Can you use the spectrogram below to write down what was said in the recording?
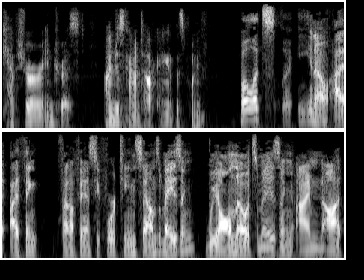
capture our interest. I'm just kind of talking at this point. Well, let's, you know, I, I think Final Fantasy XIV sounds amazing. We all know it's amazing. I'm not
